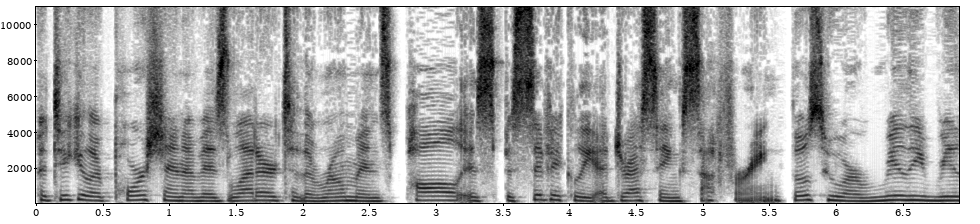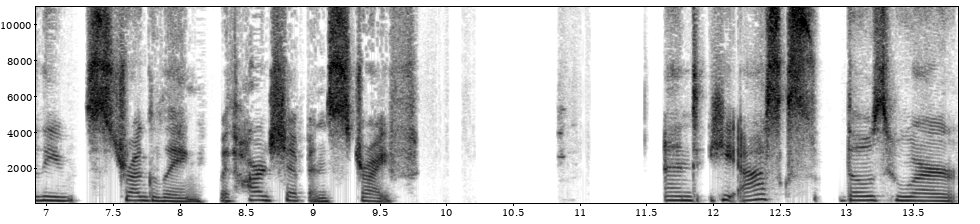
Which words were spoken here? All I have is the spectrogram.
particular portion of his letter to the Romans, Paul is specifically addressing suffering, those who are really, really struggling with hardship and strife. And he asks those who are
